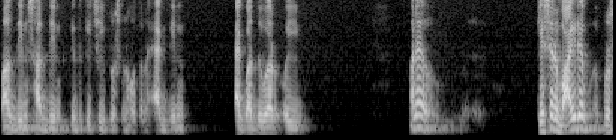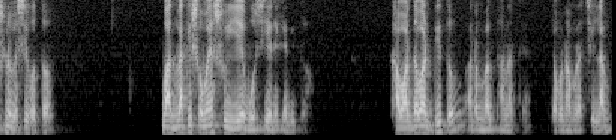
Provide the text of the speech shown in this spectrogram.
পাঁচ দিন, সাত দিন কিন্তু কিছুই প্রশ্ন হতো না। একদিন, একবার, দুবার ওই মানে কেসের বাইরে প্রশ্ন বেশি হতো। বাদ বাকি সময় শুইয়ে বসিয়ে রেখে দিত। খাবার দাবার দিত আরামবাগ থানাতে যখন আমরা ছিলাম।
